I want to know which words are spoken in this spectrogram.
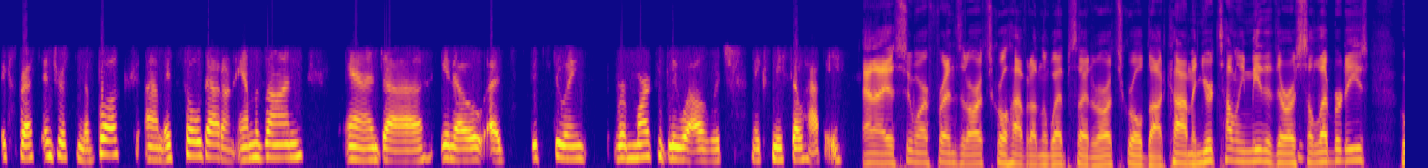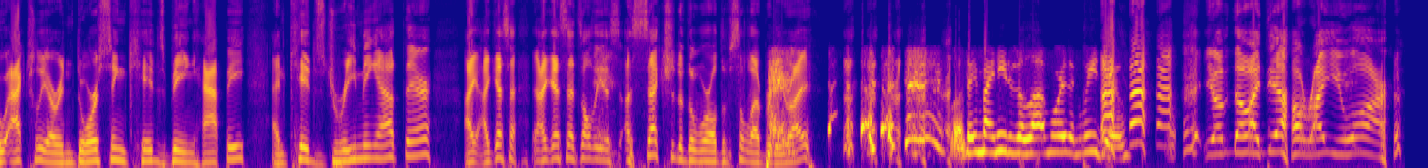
expressed interest in the book. Um, it's sold out on Amazon and uh, you know it's, it's doing remarkably well, which makes me so happy. And I assume our friends at ArtScroll have it on the website at artscroll.com. And you're telling me that there are celebrities who actually are endorsing kids being happy and kids dreaming out there. I, I guess I guess that's only a, a section of the world of celebrity, right? well, they might need it a lot more than we do. you have no idea how right you are.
